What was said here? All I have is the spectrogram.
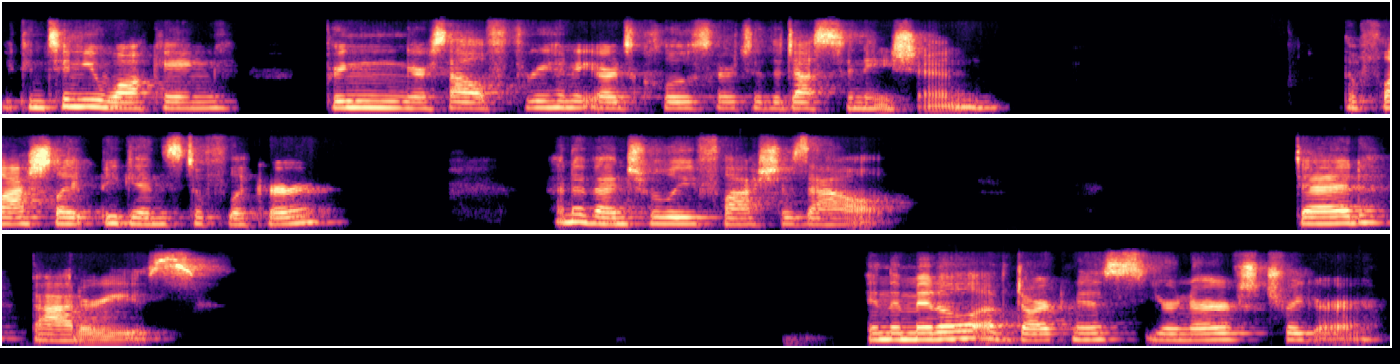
You continue walking, bringing yourself 300 yards closer to the destination. The flashlight begins to flicker and eventually flashes out. Dead batteries In the middle of darkness, your nerves trigger.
